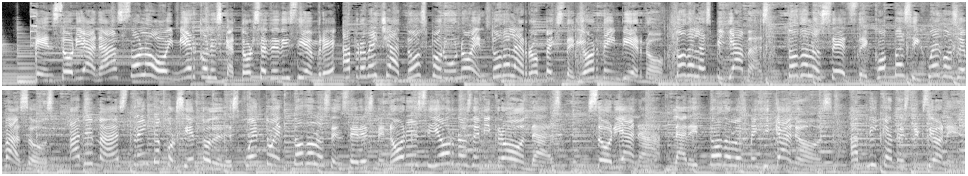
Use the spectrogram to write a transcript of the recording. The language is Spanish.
En Soriana, solo hoy miércoles 14 de diciembre, aprovecha 2x1 en toda la ropa exterior de invierno, todas las pijamas, todos los sets de copas y juegos de vasos. Además, 30% de descuento en todos los enseres menores y hornos de microondas. Soriana, la de todos los mexicanos. Aplican restricciones.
